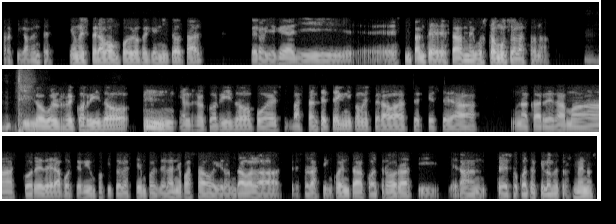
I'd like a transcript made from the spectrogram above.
prácticamente. Yo me esperaba un pueblo pequeñito, tal, pero llegué allí, eh, es flipante, me gustó mucho la zona. Y luego el recorrido, el recorrido pues bastante técnico, me esperaba que sea una carrera más corredera porque vi un poquito los tiempos del año pasado y rondaba las 3 horas 50, 4 horas y eran 3 o 4 kilómetros menos.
